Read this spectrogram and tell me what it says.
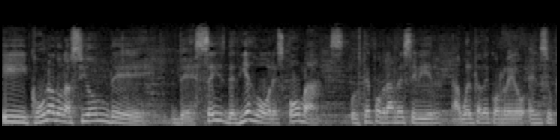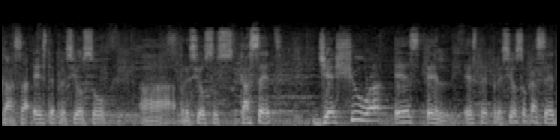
y con una donación de, de, seis, de 10 dólares o más, usted podrá recibir a vuelta de correo en su casa este precioso, ah, preciosos cassette. Yeshua es Él, este precioso cassette,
